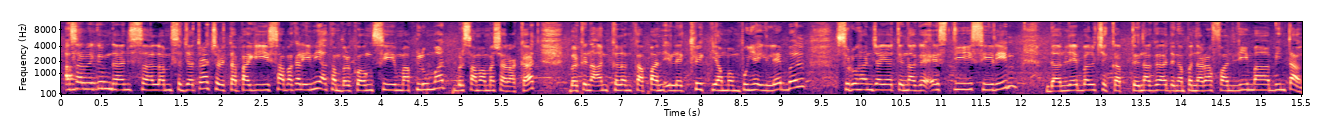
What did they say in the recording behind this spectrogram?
Assalamualaikum dan salam sejahtera. Cerita pagi Sabah kali ini akan berkongsi maklumat bersama masyarakat berkenaan kelengkapan elektrik yang mempunyai label Suruhanjaya Tenaga ST Sirim dan label cekap tenaga dengan penarafan 5 bintang.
